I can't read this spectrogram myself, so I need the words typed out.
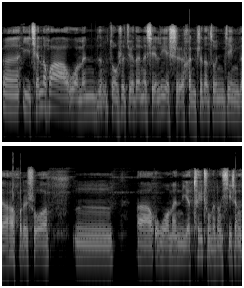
嗯，以前的话，我们总是觉得那些烈士很值得尊敬的，或者说，嗯，呃，我们也推崇那种牺牲，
